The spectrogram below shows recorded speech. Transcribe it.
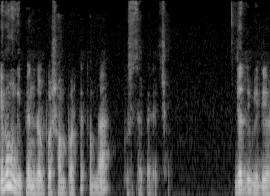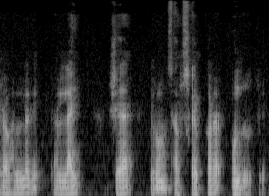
এবং গিফেন দ্রব্য সম্পর্কে তোমরা বুঝতে পেরেছ। যদি ভিডিওটা ভালো লাগে তাহলে লাইক শেয়ার এবং সাবস্ক্রাইব করার অনুরোধ রইল।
